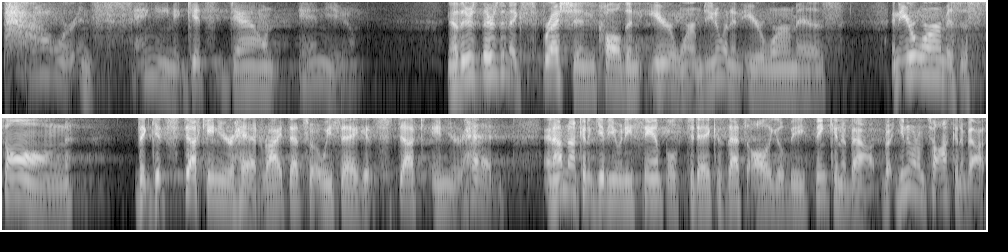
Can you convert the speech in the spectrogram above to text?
power in singing, it gets down in you. Now, there's, there's an expression called an earworm. Do you know what an earworm is? An earworm is a song that gets stuck in your head, right? That's what we say, gets stuck in your head. And I'm not gonna give you any samples today because that's all you'll be thinking about. But you know what I'm talking about.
